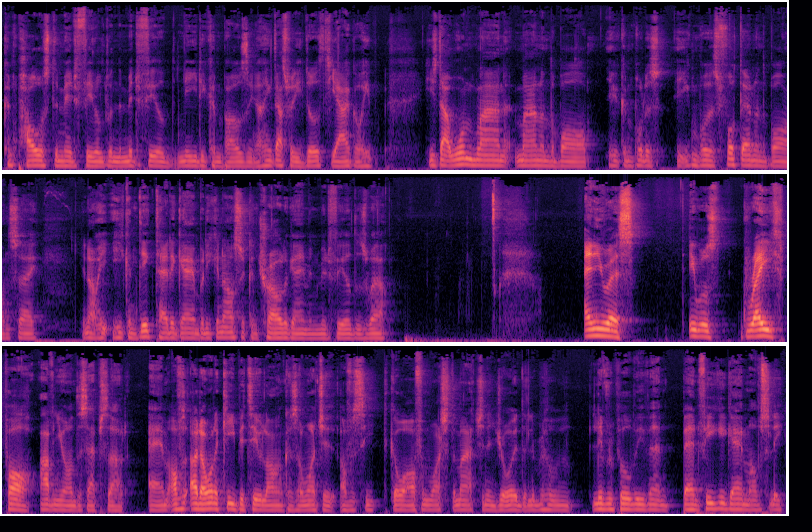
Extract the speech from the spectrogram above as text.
composed the midfield when the midfield needed composing. I think that's what he does. Thiago, he he's that one man man on the ball who can put his he can put his foot down on the ball and say, you know, he, he can dictate a game, but he can also control the game in midfield as well. Anyways, it was great, Paul, having you on this episode. Um, I don't want to keep it too long because I want you obviously to go off and watch the match and enjoy the Liverpool Liverpool Benfica game. Obviously,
